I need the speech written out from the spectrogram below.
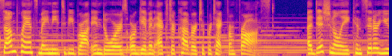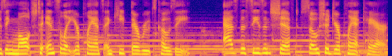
Some plants may need to be brought indoors or given extra cover to protect from frost. Additionally, consider using mulch to insulate your plants and keep their roots cozy. As the seasons shift, so should your plant care.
